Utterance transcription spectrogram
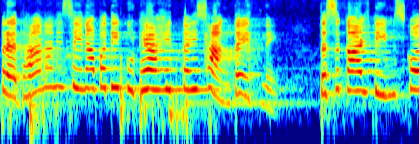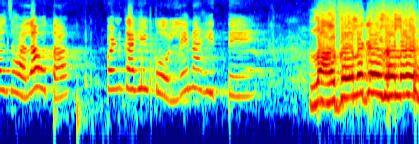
प्रधान आणि सेनापती कुठे आहेत काही सांगता येत नाही. तसं काल टीम्स कॉल झाला होता पण काही बोलले नाहीत ते. लाजायला काय झालंय?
